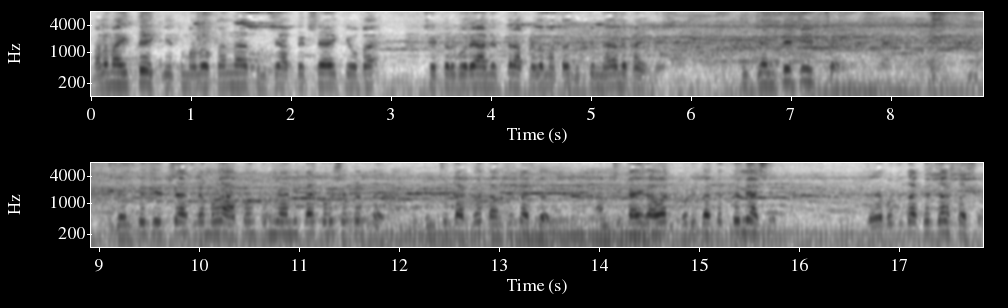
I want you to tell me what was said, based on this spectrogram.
मला माहिती आहे की तुम्हा लोकांना तुमची अपेक्षा आहे की बाबा शेखर गोरे आले तर आपल्याला मताधिक्य मिळालं पाहिजे. ही जनतेची इच्छा आहे. जनतेची इच्छा असल्यामुळं आपण तुम्ही आम्ही काय करू शकत नाही. तुमची ताकद आमची ताकद. आमची काही गावात थोडी ताकद कमी असेल. जयाबाची ताकद जास्त असेल.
